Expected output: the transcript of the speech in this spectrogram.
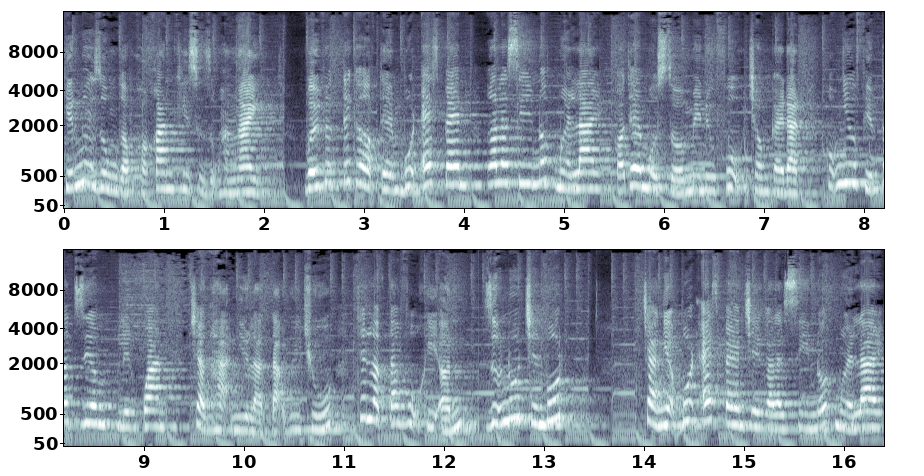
khiến người dùng gặp khó khó khăn khi sử dụng hàng ngày. Với việc tích hợp thêm bút S Pen, Galaxy Note 10 Lite có thêm một số menu phụ trong cài đặt cũng như phím tắt riêng liên quan, chẳng hạn như là tạo ghi chú, thiết lập tác vụ khi ấn, giữ nút trên bút. Trải nghiệm bút S Pen trên Galaxy Note 10 Lite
